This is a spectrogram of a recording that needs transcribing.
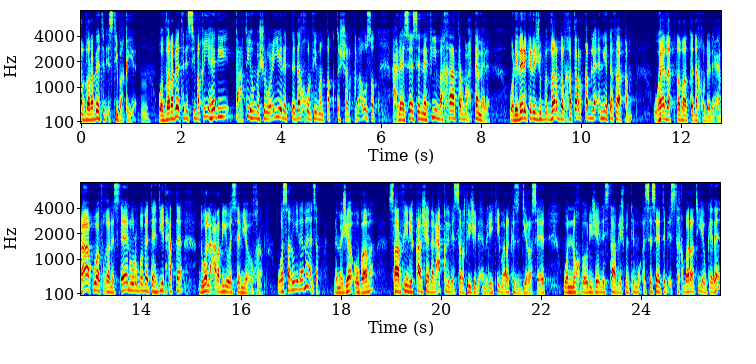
الضربات الاستباقية. والضربات الاستباقية هذه تعطيهم مشروعية للتدخل في منطقة الشرق الأوسط على أساس أن في مخاطر محتملة. ولذلك يجب ضرب الخطر قبل أن يتفاقم. وهذا اقتضى تدخل العراق وأفغانستان وربما تهديد حتى دول عربية وإسلامية أخرى. وصلوا إلى مازق لما جاء أوباما صار في نقاش هذا العقل الاستراتيجي الأمريكي مراكز الدراسات والنخبة ورجال الاستابلشمنت المؤسسات الاستخباراتية وكذا.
